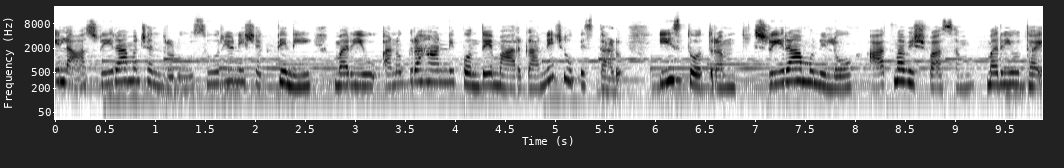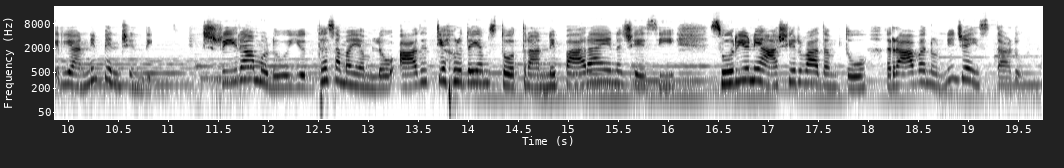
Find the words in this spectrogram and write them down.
ఇలా శ్రీరామచంద్రుడు సూర్యుని శక్తిని మరియు అనుగ్రహాన్ని పొందే మార్గాన్ని చూపిస్తాడు. ఈ స్తోత్రం శ్రీరామునిలో ఆత్మవిశ్వాసం మరియు ధైర్యాన్ని పెంచింది. శ్రీరాముడు యుద్ధ సమయంలో ఆదిత్య హృదయం స్తోత్రాన్ని పారాయణ చేసి సూర్యుని ఆశీర్వాదంతో రావణుణ్ణి జయిస్తాడు.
